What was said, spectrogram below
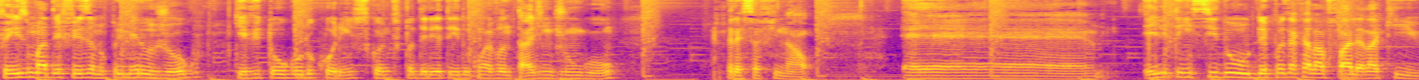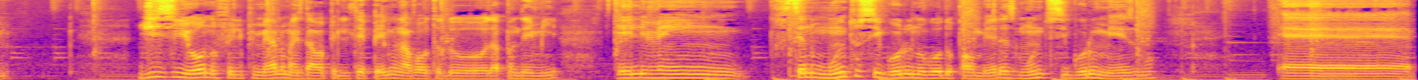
fez uma defesa no primeiro jogo que evitou o gol do Corinthians. O Corinthians poderia ter ido com a vantagem de um gol para essa final. É... Ele tem sido, depois daquela falha lá que desviou no Felipe Melo, mas dava para ele ter pego na volta do, da pandemia. Ele vem sendo muito seguro no gol do Palmeiras, muito seguro mesmo. É...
